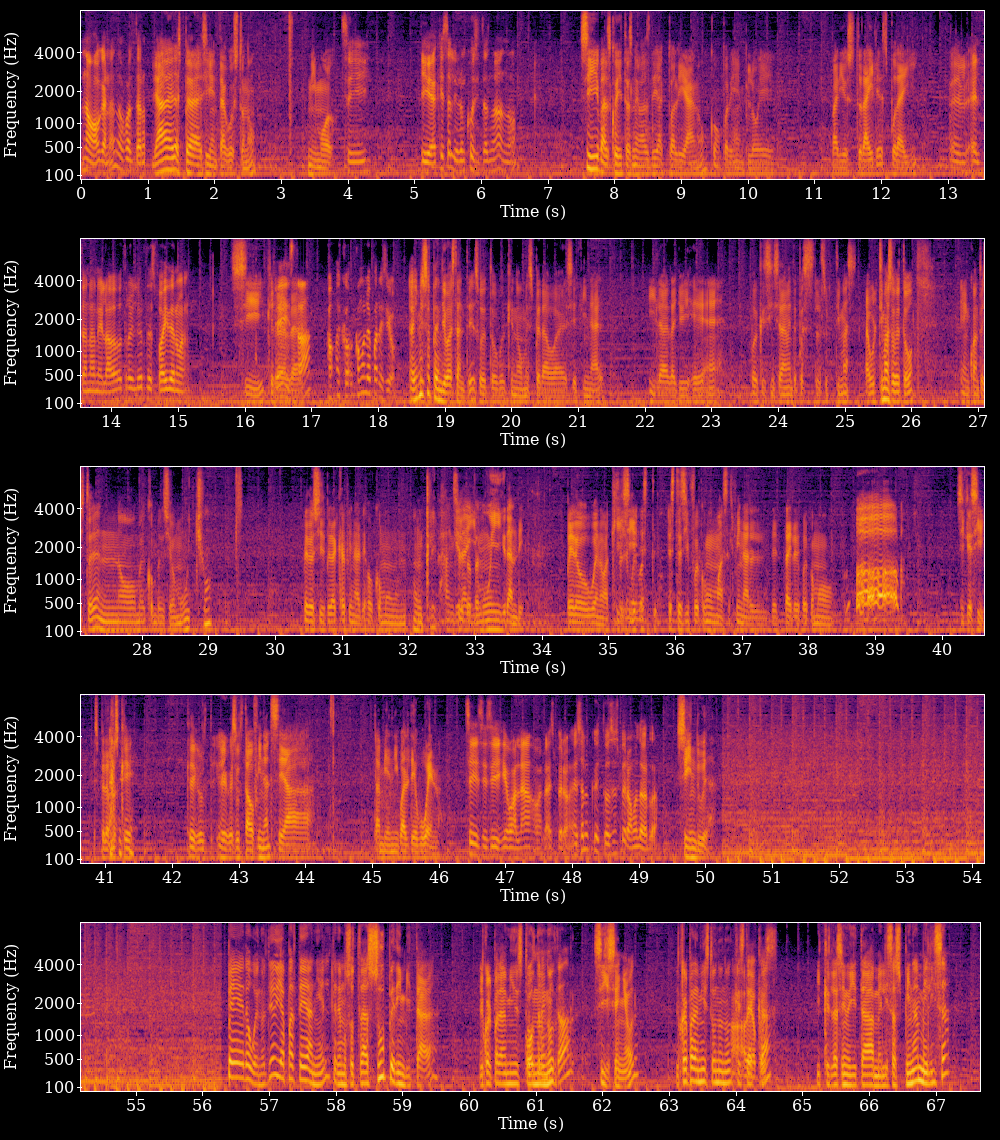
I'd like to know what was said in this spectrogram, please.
No, ganas no faltaron. Ya espera el siguiente agosto, ¿no? Ni modo. Sí. Y vea que salieron cositas nuevas, ¿no? Sí, varias cositas nuevas de actualidad, ¿no? Como por ejemplo eh, varios trailers por ahí. El, el tan anhelado tráiler de Spider-Man. Sí, que la ¿Qué verdad- está? ¿Cómo, cómo- cómo le pareció? A mí me sorprendió bastante, sobre todo porque no me esperaba ese final. Y la verdad yo dije, eh, porque sinceramente pues las últimas, la última sobre todo, en cuanto a historia no me convenció mucho. Pero sí es verdad que al final dejó como un, un cliffhanger Sí, ahí totalmente. muy grande. Pero bueno, aquí Sí, sí, muy bueno. este, este sí fue como más el final del trailer, fue como... Así que sí, esperamos que, que el, el resultado final sea también igual de bueno, Sí, sí, sí, ojalá, ojalá, espero. Eso es lo que todos esperamos, la verdad. sin duda. Pero bueno, el día de hoy, aparte de Daniel, tenemos otra súper invitada, el cual para mí es todo un ¿Otra honor. invitada? Sí, señor. El cual para mí es todo un honor Ah, que esté acá pues. y que es la señorita Melissa Ospina. Melissa,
